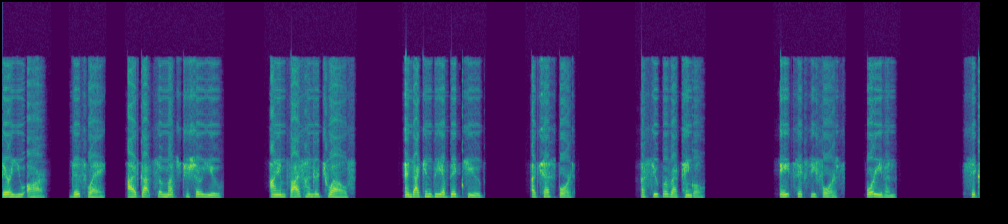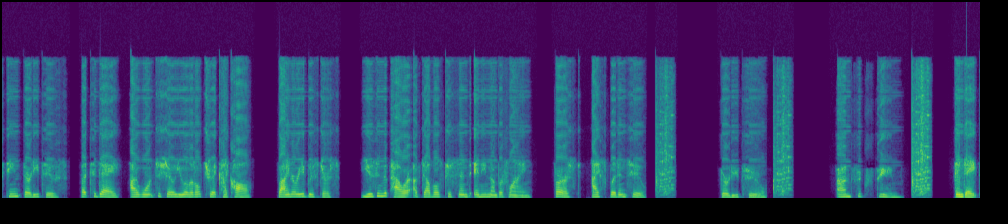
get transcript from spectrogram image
there you are. This way. I've got so much to show you. I am 512. And I can be a big cube. A chessboard. A super rectangle. 864s. Or even 1632s. But today, I want to show you a little trick I call binary boosters. Using the power of doubles to send any number flying. First, I split in two. 32. And 16. And eight.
